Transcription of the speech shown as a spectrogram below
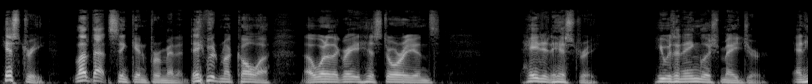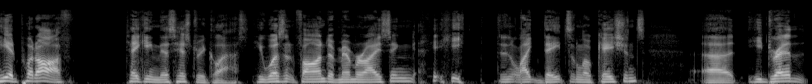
history. Let that sink in for a minute. David McCullough, uh, one of the great historians, hated history. He was an English major, and he had put off taking this history class. He wasn't fond of memorizing. He didn't like dates and locations. Uh, he dreaded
